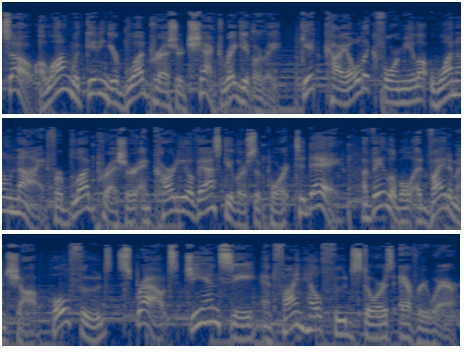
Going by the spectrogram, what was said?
So, along with getting your blood pressure checked regularly, get Kyolic Formula 109 for blood pressure and cardiovascular support today. Available at Vitamin Shoppe, Whole Foods, Sprouts, GNC, and fine health food stores everywhere.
